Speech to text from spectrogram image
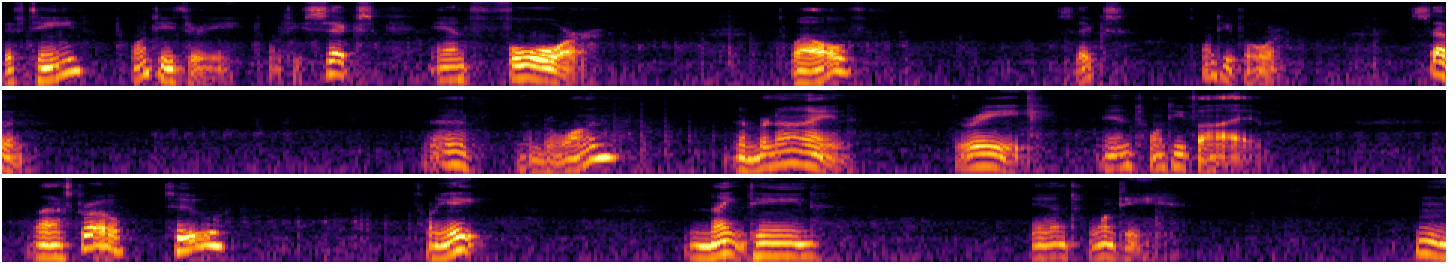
15, 23, 26, and 4. 12, 6, 24, 7. Uh, number 1, number 9, 3, and 25. Last row, 2, 28, 19, and 20. Hmm.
